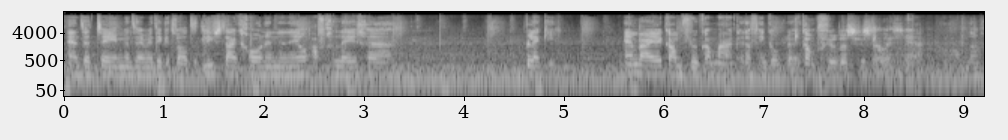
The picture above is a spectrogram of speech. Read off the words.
entertainment en weet ik het wat. Het liefst sta ik gewoon in een heel afgelegen plekje. En waar je kampvuur kan maken, dat vind ik ook leuk. Kampvuur, dat is gezellig. Ja, handig.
